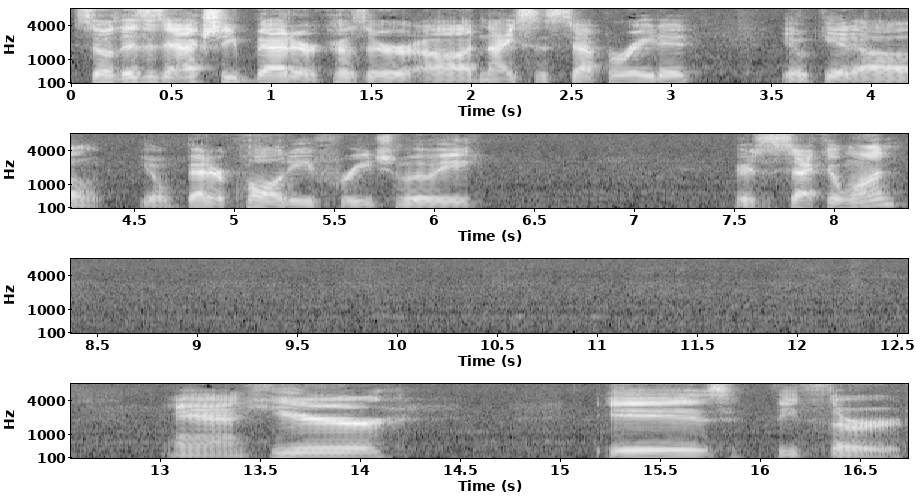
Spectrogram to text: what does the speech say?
So this is actually better because they're uh, nice and separated. You'll get uh, you know better quality for each movie. Here's the second one. And here is the third.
